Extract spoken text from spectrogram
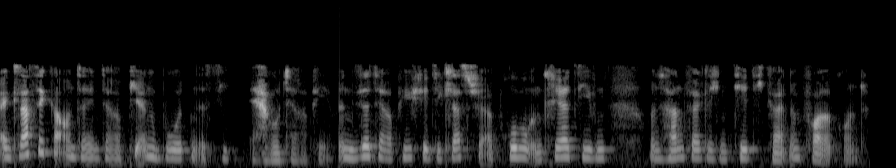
Ein Klassiker unter den Therapieangeboten ist die Ergotherapie. In dieser Therapie steht die klassische Erprobung in kreativen und handwerklichen Tätigkeiten im Vordergrund.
